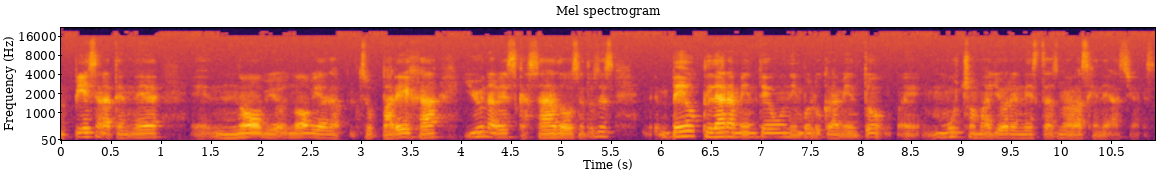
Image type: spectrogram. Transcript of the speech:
empiezan a tener eh, novios, novia, su pareja y una vez casados. Entonces veo claramente un involucramiento eh, mucho mayor en estas nuevas generaciones.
